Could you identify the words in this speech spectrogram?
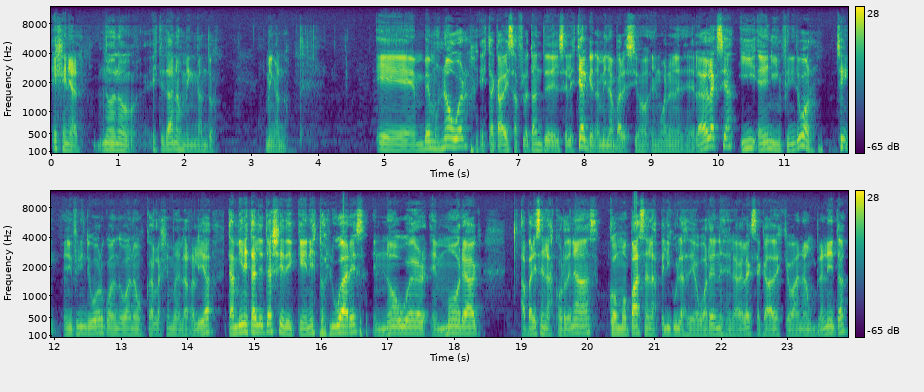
es, genial. No, no, este Thanos me encantó. Me encantó. Eh, vemos Nowhere, esta cabeza flotante del Celestial que también apareció en Guardianes de la Galaxia y en Infinity War. Sí, en Infinity War cuando van a buscar la gema de la realidad. También está el detalle de que en estos lugares, en Nowhere, en Morak, aparecen las coordenadas, como pasa en las películas de Guardianes de la Galaxia cada vez que van a un planeta.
